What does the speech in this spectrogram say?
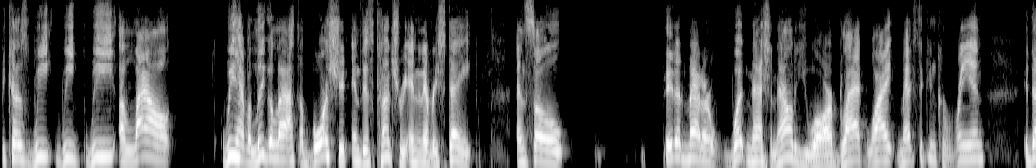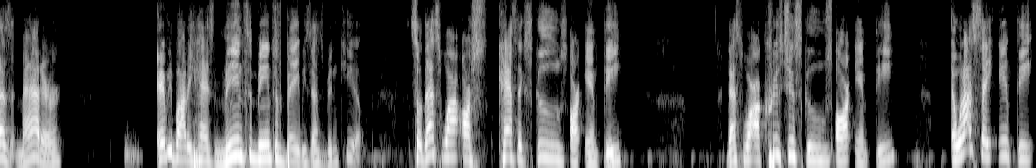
because we we we allow we have a legalized abortion in this country and in every state. And so it doesn't matter what nationality you are black, white, Mexican, Korean. It doesn't matter. Everybody has millions and millions of babies that's been killed. So that's why our Catholic schools are empty. That's why our Christian schools are empty. And when I say empty,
